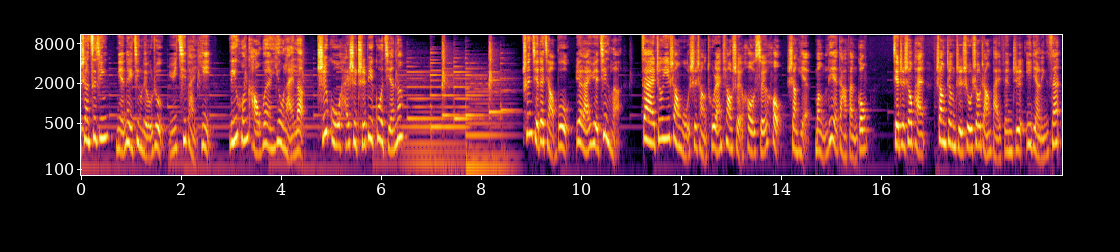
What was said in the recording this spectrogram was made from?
上资金年内净流入逾七百亿，灵魂拷问又来了：持股还是持币过节呢？春节的脚步越来越近了，在周一上午市场突然跳水后，随后上演猛烈大反攻。截至收盘，上证指数收涨百分之一点零三，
